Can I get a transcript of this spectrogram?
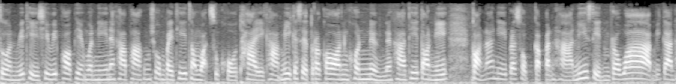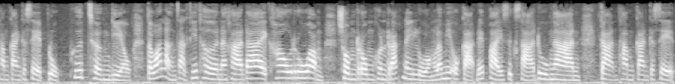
ส่วนวิถีชีวิตพอเพียงวันนี้นะคะพาคุณผู้ชมไปที่จังหวัดสุขโขทัยค่ะ มีเกษตรกรคนหนึ่งนะคะ ที่ตอนนี้ก่อนหน้านี้ประสบกับปัญหาหนี้สิน เพราะว่ามีการทำการเกษตรปลูกพืชเชิงเดี่ยว แต่ว่าหลังจากที่เธอนะคะได้เข้าร่วมชมรมคนรักในหลวง และมีโอกาสได้ไปศึกษาดูงาน การทำการเกษตร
